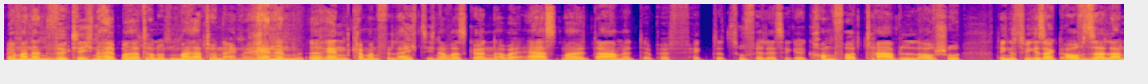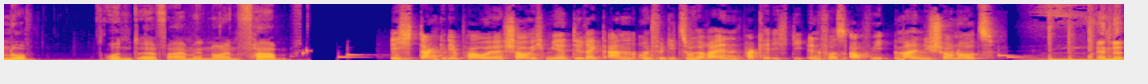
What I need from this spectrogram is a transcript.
Wenn man dann wirklich einen Halbmarathon und einen Marathon, ein Rennen äh, rennt, kann man vielleicht sich noch was gönnen, aber erstmal damit der perfekte, zuverlässige, komfortable Laufschuh. Den gibt's wie gesagt auf Salando und äh, vor allem in neuen Farben. Ich danke dir, Paul. Schaue ich mir direkt an und für die ZuhörerInnen packe ich die Infos auch wie immer in die Show Notes. Ende.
